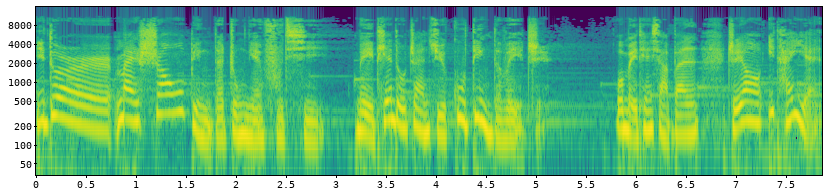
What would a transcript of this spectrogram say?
一对儿卖烧饼的中年夫妻，每天都占据固定的位置。我每天下班，只要一抬眼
